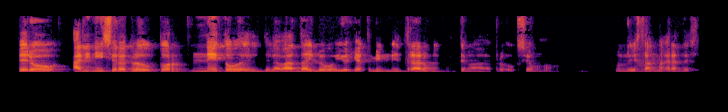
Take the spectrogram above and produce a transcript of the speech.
pero al inicio era el productor neto del- de, la banda y luego ellos ya también entraron en el tema de producción, ¿no? Donde ya estaban más grandes.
